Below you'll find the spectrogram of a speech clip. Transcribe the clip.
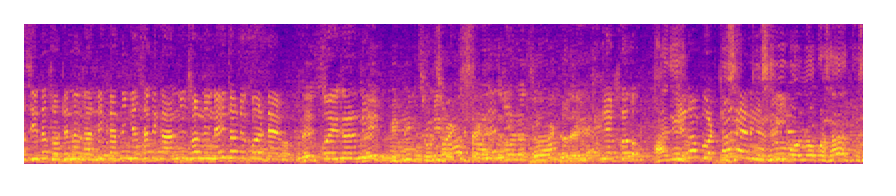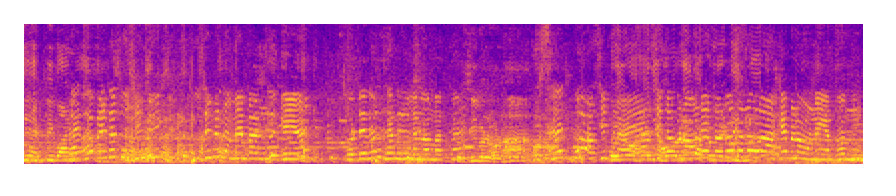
ਅਸੀਂ ਤਾਂ ਤੁਹਾਡੇ ਨਾਲ ਗੱਲ ਹੀ ਕਰਨੀ ਜੇ ਸਾਡੀ ਗੱਲ ਨਹੀਂ ਸੁਣਨੀ ਨਹੀਂ ਤੁਹਾਡੇ ਕੋਲ ਟਾਈਮ ਕੋਈ ਗੱਲ ਨਹੀਂ ਨਹੀਂ। ਬੀਬੀ ਸੁਣੀ ਬੈਠੀ ਸੈਕਿੰਡ ਦੇਖੋ ਹਾਂਜੀ ਜਿਹੜਾ ਵੋਟਾਂ ਲੈਣੀਆਂ ਤੁਸੀਂ ਵੀ ਸੀ। ਬੋਲੋ ਕੁਛ ਤੁਸੀਂ ਐਮਪੀ ਬਣ ਬੈਠੋ ਬੈਠੋ ਤੁਸੀਂ ਵੀ ਤੁਸੀਂ ਵੀ ਨਵੇਂ ਬਣ ਲੱਗੇ ਆ। ਤੁਹਾਡੇ ਨਾਲ ਸਾਡੀਆਂ ਗੱਲਾਂ ਬਾਤਾਂ। ਤੁਸੀਂ ਬਣਾਉਣਾ। ਅਸੀਂ ਬਣਾਇਆ ਅਸੀਂ ਤਾਂ ਬਣਾਉਣੇ ਤਾਂ ਤੁਹਾਨੂੰ ਮੈਨੂੰ ਆ ਕੇ ਬਣਾਉਣੇ ਆ ਤੁਹਾਨੂੰ।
